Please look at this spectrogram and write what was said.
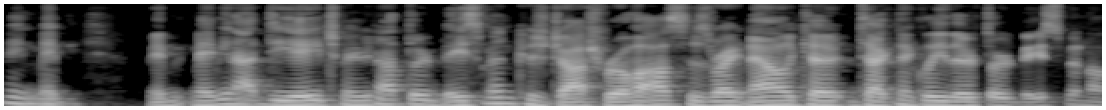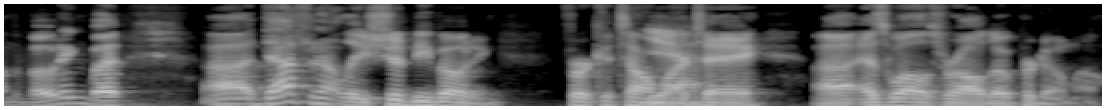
mean, maybe. Maybe, maybe not DH, maybe not third baseman, because Josh Rojas is right now ca- technically their third baseman on the voting, but uh, definitely should be voting for Ketel Yeah. Marte uh, as well as Geraldo Perdomo.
